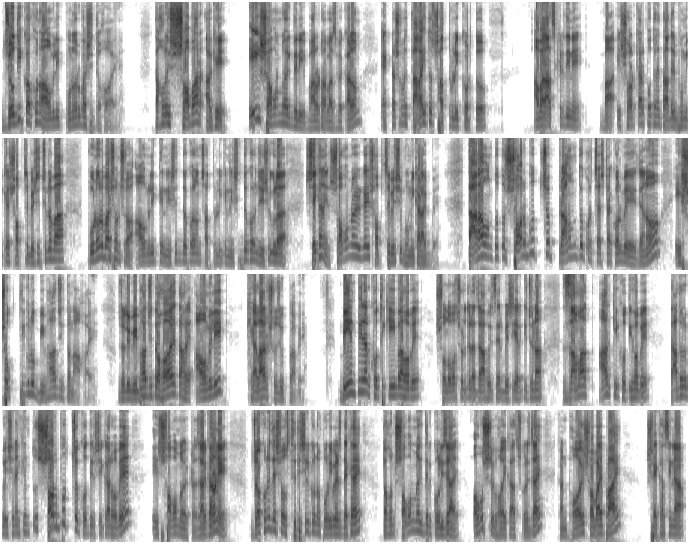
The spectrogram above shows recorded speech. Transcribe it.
যদি কখনো আওয়ামী লীগ পুনর্বাসিত হয় তাহলে সবার আগে এই সমন্বয়কদেরই বারোটা বাজবে, কারণ একটা সময় তারাই তো ছাত্রলীগ করত। আবার আজকের দিনে বা এই সরকার পতনে তাদের ভূমিকায় সবচেয়ে বেশি ছিল বা পুনর্বাসন সহ আওয়ামী লীগকে নিষিদ্ধকরণ, ছাত্রলীগকে নিষিদ্ধকরণ যে ইস্যুগুলো সেখানে সমন্বয়ের সবচেয়ে বেশি ভূমিকা রাখবে। তারা অন্তত সর্বোচ্চ প্রাণান্তকর চেষ্টা করবে যেন এই শক্তিগুলো বিভাজিত না হয়। যদি বিভাজিত হয়, তাহলে আওয়ামী লীগ খেলার সুযোগ পাবে। বিএনপির আর ক্ষতি কী বা হবে? ষোলো বছর ধরে যা হয়েছে এর বেশি আর কিছু না। জামাত আর কি ক্ষতি হবে? তাদেরও বেশি না, কিন্তু সর্বোচ্চ ক্ষতির শিকার হবে এই সমন্বয়করা। যার কারণে যখনই দেশে অস্থিতিশীল কোনো পরিবেশ দেখায়, তখন সমন্বয়কদের কলিজায় অবশ্যই ভয় কাজ করে যায়, কারণ ভয় সবাই পায়। শেখ হাসিনা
